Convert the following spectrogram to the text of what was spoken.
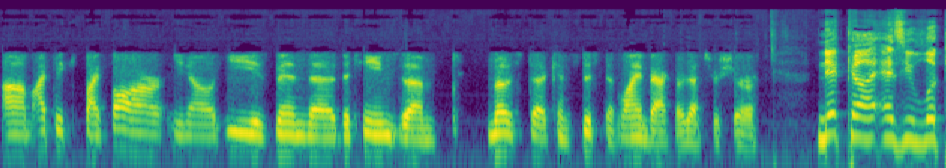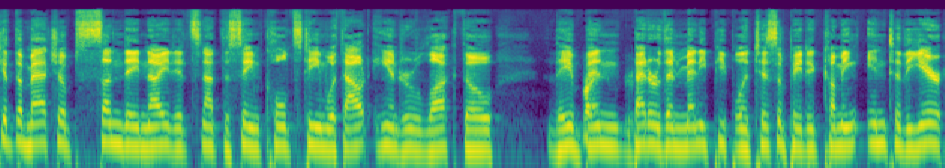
um, I think by far, you know, he has been the, the team's um, most uh, consistent linebacker. That's for sure. Nick, uh, as you look at the matchup Sunday night, it's not the same Colts team without Andrew Luck, though They've been better than many people anticipated coming into the year.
